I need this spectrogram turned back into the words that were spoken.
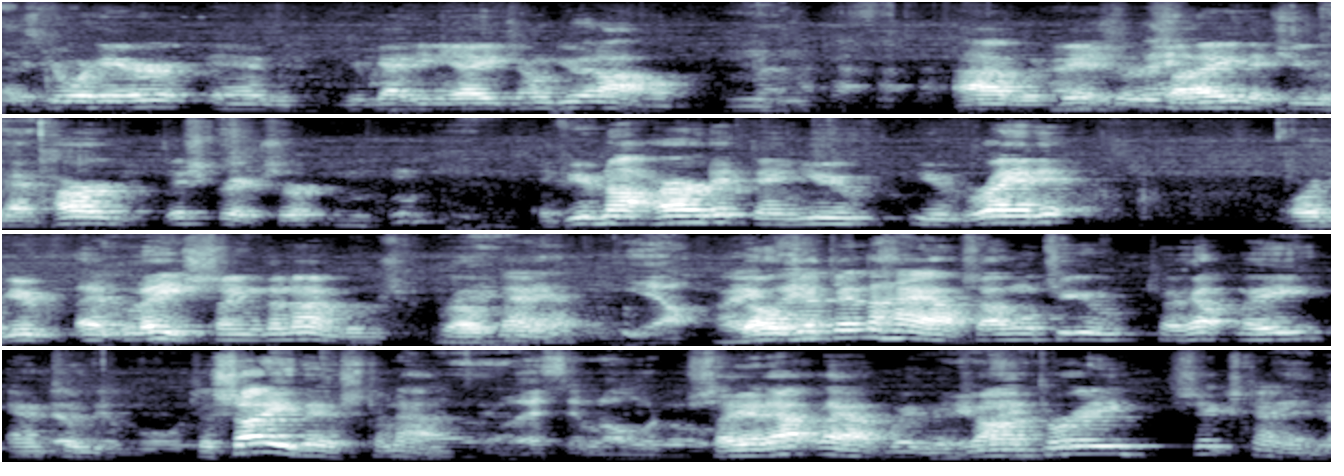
if you're here and you've got any age on you at all, I would venture to say that you have heard this scripture. If you've not heard it, then you, you've read it, or you've at least seen the numbers wrote down. Yeah. Those that's in the house, I want you to help me and to, to say this tonight. Bless him, Lord. Say it out loud with me. John three sixteen.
